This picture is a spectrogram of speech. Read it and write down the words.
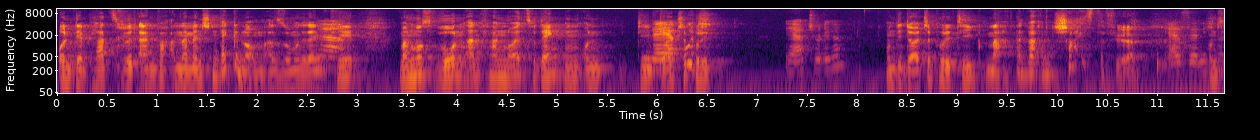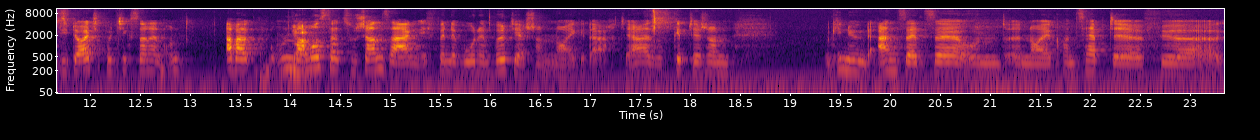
Und der Platz wird einfach anderen Menschen weggenommen. Also so muss man denken, Ja. okay, man muss Wohnen anfangen neu zu denken und die, Naja, deutsche, gut. Poli ja, Entschuldige? und die deutsche Politik macht einfach einen Scheiß dafür. Ja, ist ja nicht Und nur die deutsche Politik, sondern und aber und Ja. man muss dazu schon sagen, ich finde, Wohnen wird ja schon neu gedacht. Ja, also es gibt ja schon genügend Ansätze und äh, neue Konzepte für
